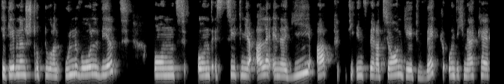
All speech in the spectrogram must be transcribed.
gegebenen Strukturen unwohl wird und, und es zieht mir alle Energie ab, die Inspiration geht weg und ich merke,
